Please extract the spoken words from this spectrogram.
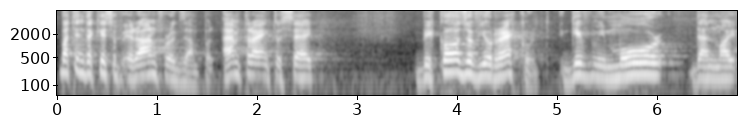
But in the case of Iran, for example, I'm trying to say, because of your record, give me more than my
